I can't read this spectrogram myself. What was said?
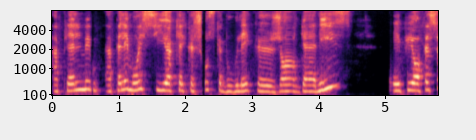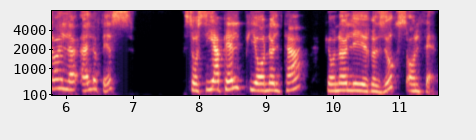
appelez-moi s'il y a quelque chose que vous voulez que j'organise. Et puis on fait ça à l'office. So, s'ils appellent, puis on a le temps, puis on a les ressources, on le fait.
